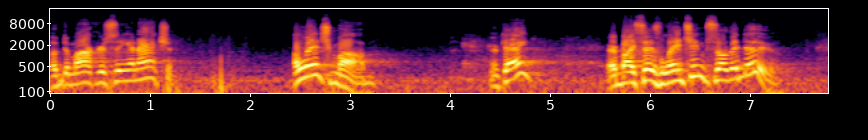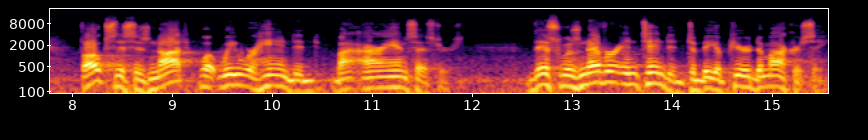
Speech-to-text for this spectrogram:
of democracy in action? A lynch mob. Okay? Everybody says lynch him, so they do. Folks, this is not what we were handed by our ancestors. This was never intended to be a pure democracy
